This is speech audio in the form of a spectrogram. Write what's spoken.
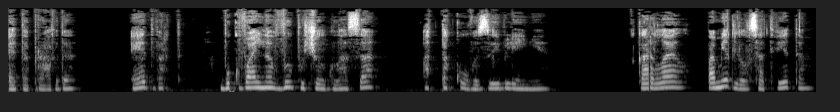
Это правда? Эдвард буквально выпучил глаза от такого заявления. Карлайл помедлил с ответом,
